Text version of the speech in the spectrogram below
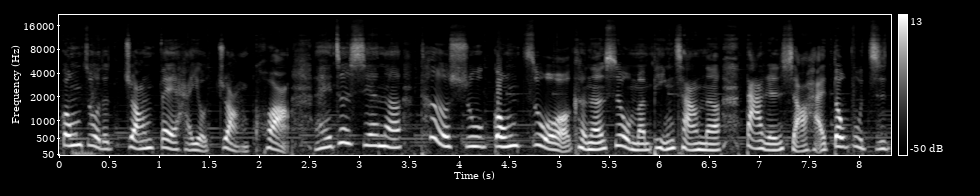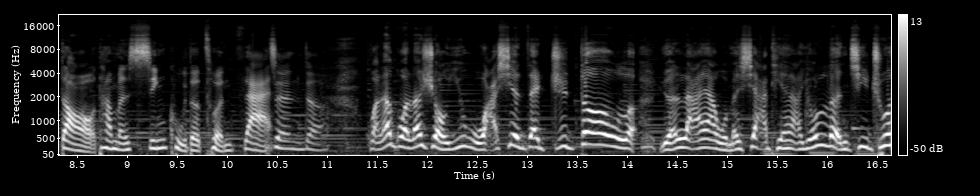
工作的装备还有状况。哎，这些呢特殊工作，可能是我们平常呢大人小孩都不知道他们辛苦的存在。真的。管了管了，小姨我啊，现在知道了。原来啊，我们夏天啊有冷气吹，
